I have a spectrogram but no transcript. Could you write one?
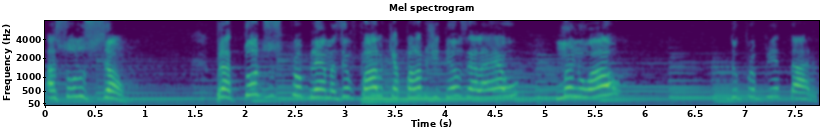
a solução. Para todos os problemas, eu falo que a palavra de Deus ela é o manual do proprietário.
